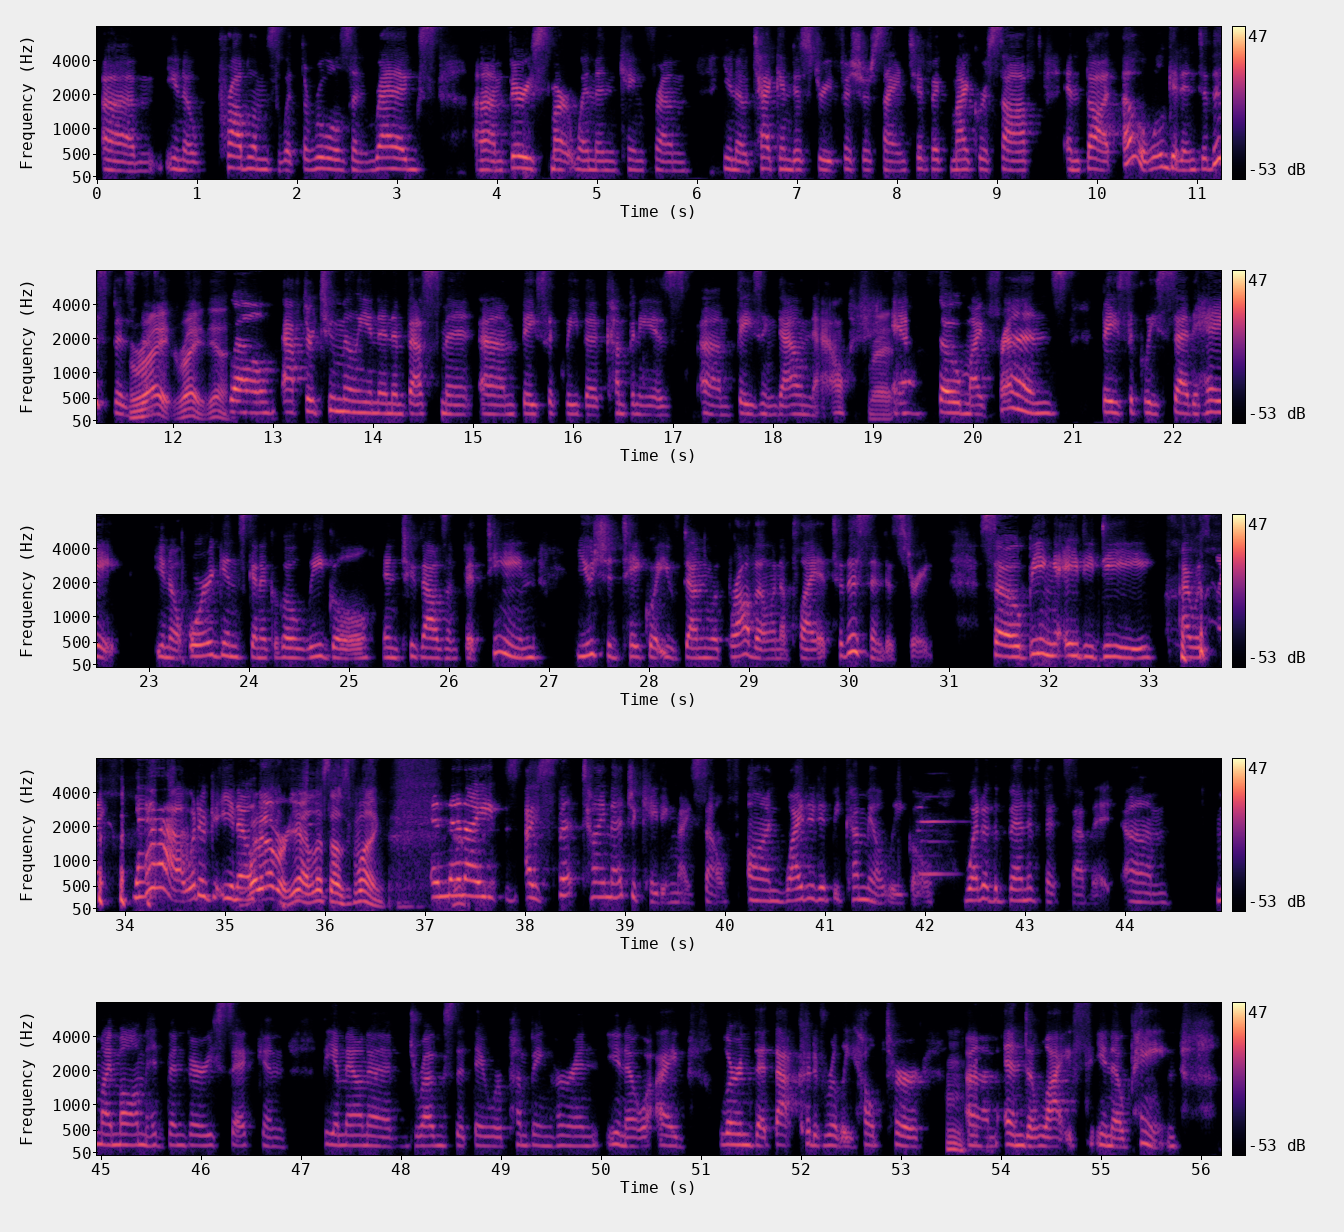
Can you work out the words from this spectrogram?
um, you know problems with the rules and regs. Um, very smart women came from you know tech industry fisher scientific microsoft and thought oh we'll get into this business. Right right yeah. Well after two million in investment um, basically the company is um, phasing down now. Right. and so my friends basically said hey you know oregon's going to go legal in 2015 you should take what you've done with Bravo and apply it to this industry. So being ADD, I was like, yeah, what a, you know, whatever. Yeah, that sounds fun. And then I, I spent time educating myself on why did it become illegal? What are the benefits of it? Um, my mom had been very sick and the amount of drugs that they were pumping her and you know i learned that that could have really helped her hmm. um, end a life you know pain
